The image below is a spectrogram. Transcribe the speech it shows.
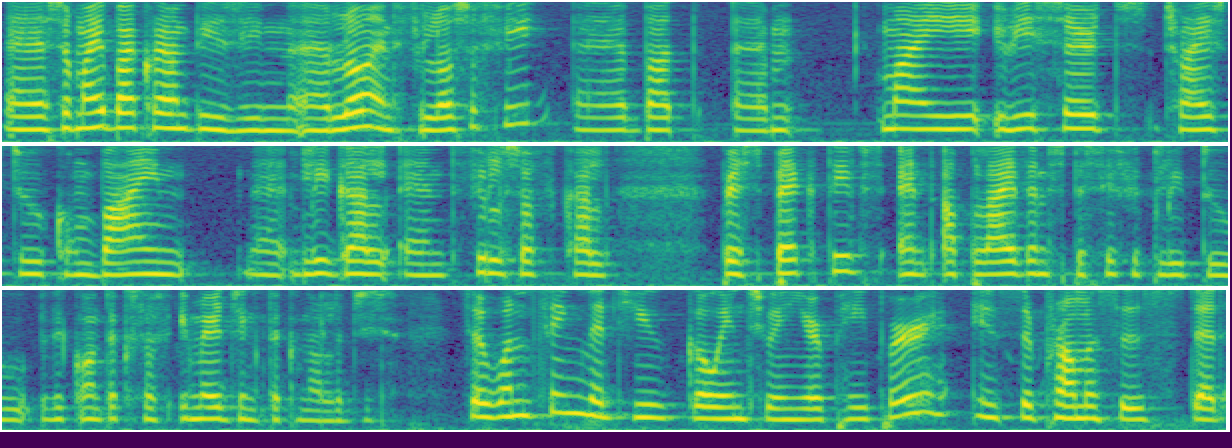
Uh, so, my background is in uh, law and philosophy, uh, but um, My research tries to combine uh, legal and philosophical perspectives and apply them specifically to the context of emerging technologies. So, one thing that you go into in your paper is the promises that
